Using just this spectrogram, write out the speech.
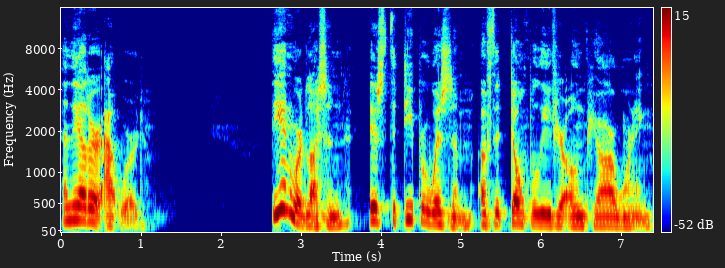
and the other outward. The inward lesson is the deeper wisdom of the don't believe your own PR warning.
